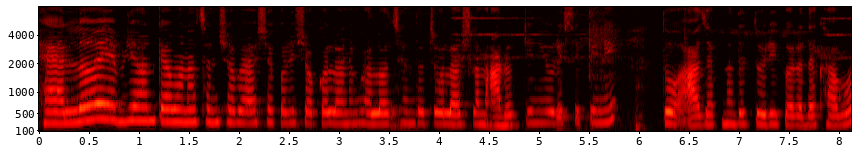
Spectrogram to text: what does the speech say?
হ্যালো এভরিওয়ান, কেমন আছেন সবাই? আশা করি সকলে অনেক ভালো আছেন। তো চলে আসলাম আরও একটি নিউ রেসিপি নিয়ে। তো আজ আপনাদের তৈরি করে দেখাবো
